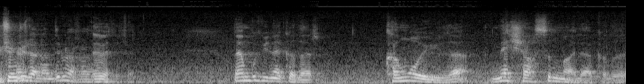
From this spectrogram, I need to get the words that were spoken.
Üçüncü dönem değil mi efendim? Evet efendim. Ben bugüne kadar kamuoyuyla ne şahsımla alakalı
